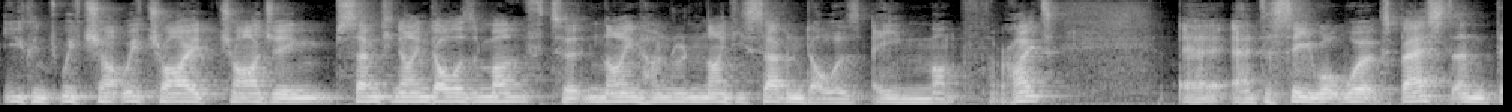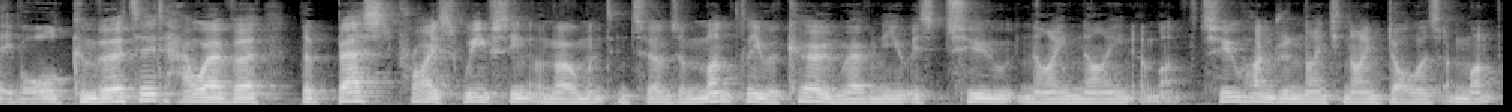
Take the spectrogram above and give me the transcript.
you can we've char- we've tried charging seventy nine dollars a month to nine hundred and ninety seven dollars a month, right? Uh, and to see what works best, and they've all converted. However, the best price we've seen at the moment in terms of monthly recurring revenue is two nine nine a month. Two hundred ninety nine dollars a month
